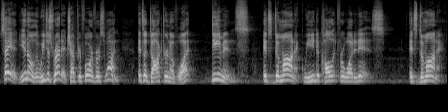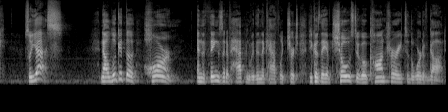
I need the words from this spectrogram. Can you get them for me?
Say it. You know that we just read it, chapter 4, verse 1. It's a doctrine of what? Demons. It's demonic. We need to call it for what it is. It's demonic. So, yes. Now, look at the harm and the things that have happened within the Catholic Church because they have chose to go contrary to the Word of God.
